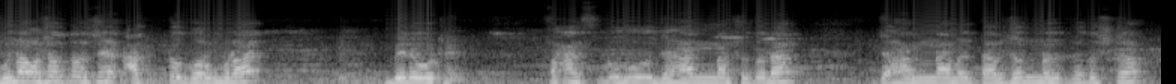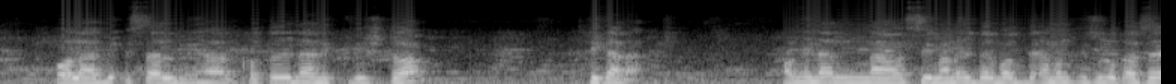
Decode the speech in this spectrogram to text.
গুণাবশত সে আত্মগর্বনায় বেড়ে ওঠে। ফাহাসবুহু জাহান্নাম, সুতরাং জাহান্নামে তার জন্য যথেষ্ট। ওলা বিসাল মিহাদ, কতই না নিকৃষ্ট ঠিকানা। অমিনান্নাসি মানুষদের মধ্যে এমন কিছু লোক আছে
